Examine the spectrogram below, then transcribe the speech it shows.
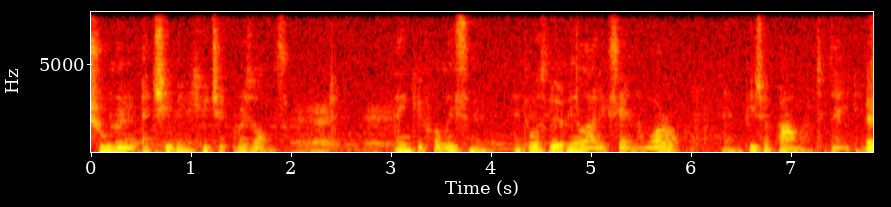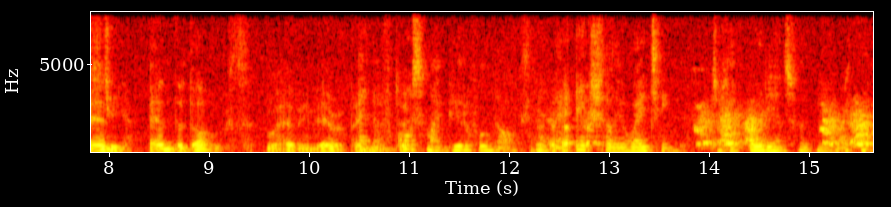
truly achieving huge results. Thank you for listening. It was Yeah. Lyudmila Alexeyevna Worrall and Peter Palmer today in the studio. and the dogs were having their opinion And of too. course, my beautiful dogs. And they're actually waiting to have audience with me right now.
